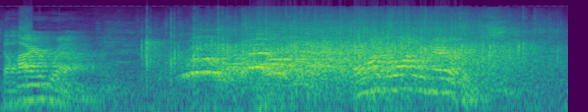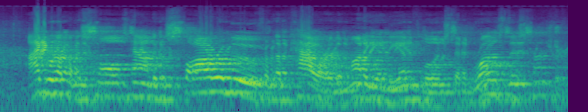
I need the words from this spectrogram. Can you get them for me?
to higher ground. And like a lot of Americans, I grew up in a small town that was far removed from the power, the money, and the influence that runs this country.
